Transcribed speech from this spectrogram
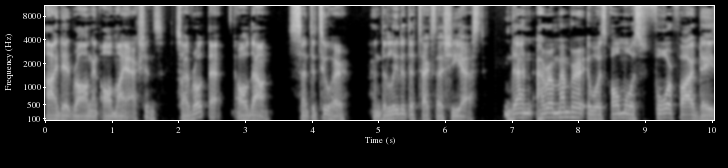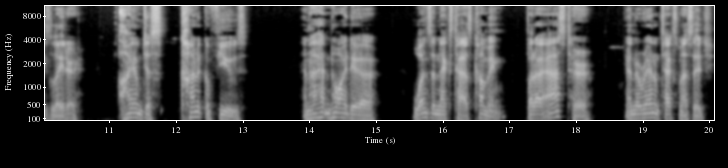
I did wrong in all my actions. So I wrote that all down, sent it to her and deleted the text that she asked. Then I remember it was almost four or five days later I am just kind of confused. And I had no idea when's the next task coming. But I asked her in a random text message,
